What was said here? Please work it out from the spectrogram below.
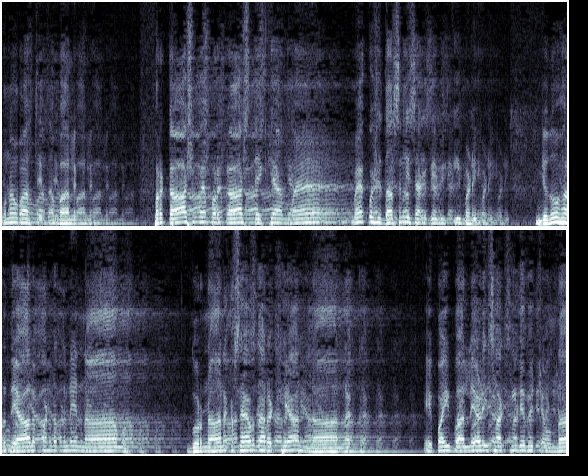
ਉਹਨਾਂ ਵਾਸਤੇ ਤਾਂ ਬਾਲਕ ਪ੍ਰਕਾਸ਼, ਮੈਂ ਪ੍ਰਕਾਸ਼ ਦੇਖਿਆ, ਮੈਂ ਮੈਂ ਕੁਝ ਦੱਸ ਨਹੀਂ ਸਕਦੀ ਵੀ ਕੀ ਬਣਿਆ ਜਦੋਂ ਹਰਦਿਆਲ ਪੰਡਤ ਨੇ ਨਾਮ ਗੁਰੂ ਨਾਨਕ ਸਾਹਿਬ ਦਾ ਰੱਖਿਆ, ਨਾਨਕ, ਇਹ ਭਾਈ ਬਾਲੇ ਵਾਲੀ ਸਾਖੀ ਦੇ ਵਿੱਚ ਆਉਂਦਾ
